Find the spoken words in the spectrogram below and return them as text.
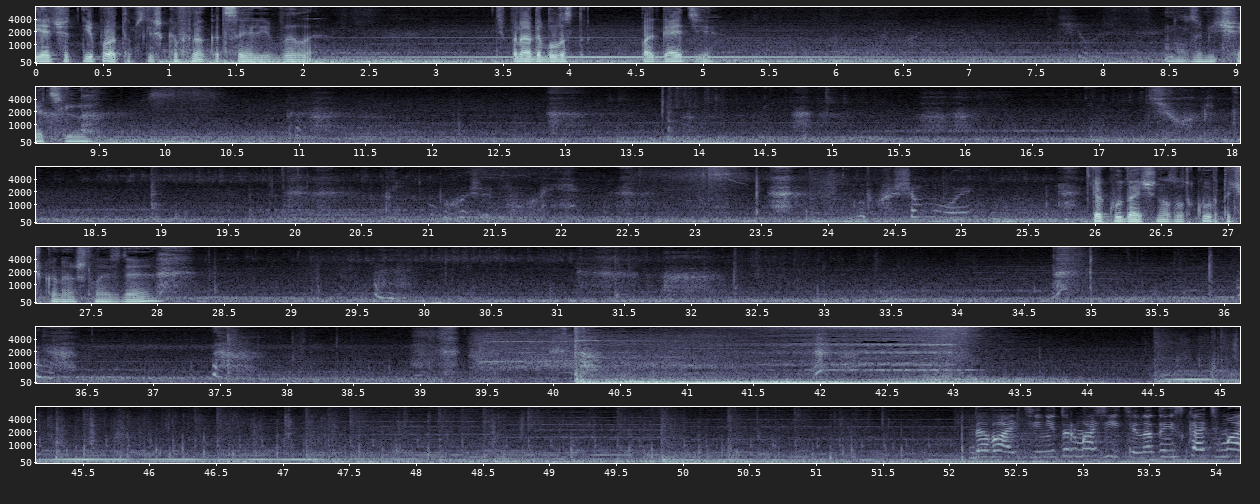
Я что-то не понял, там слишком много целей было. Типа надо было... Погоди. Ну, замечательно. Черт. Боже мой. Боже мой. Как удачно тут курточка нашлась, да?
